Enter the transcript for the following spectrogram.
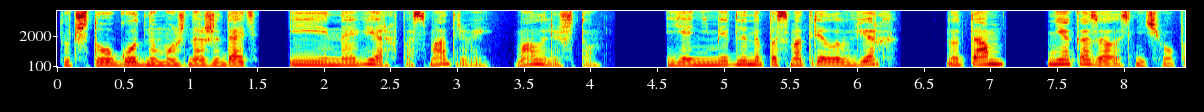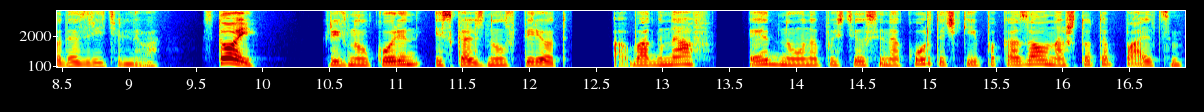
«Тут что угодно можно ожидать. И наверх посматривай, мало ли что». Я немедленно посмотрела вверх, но там не оказалось ничего подозрительного. «Стой!» — крикнул Корин и скользнул вперед. Обогнав Эдну, он опустился на корточки и показал на что-то пальцем.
